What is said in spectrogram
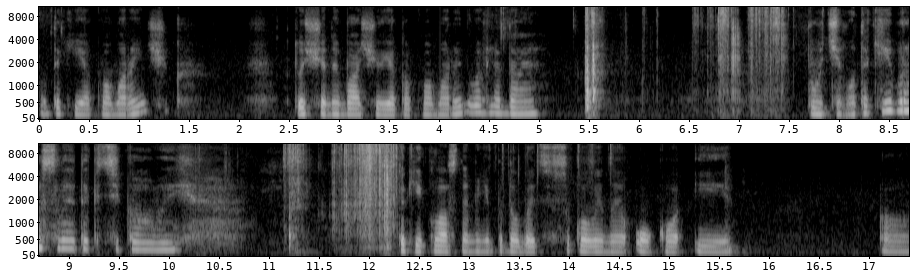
Отакий аквамаринчик. Хто ще не бачив, як аквамарин виглядає. Потім отакий браслетик цікавий. Такий класний, мені подобається соколине око і о,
